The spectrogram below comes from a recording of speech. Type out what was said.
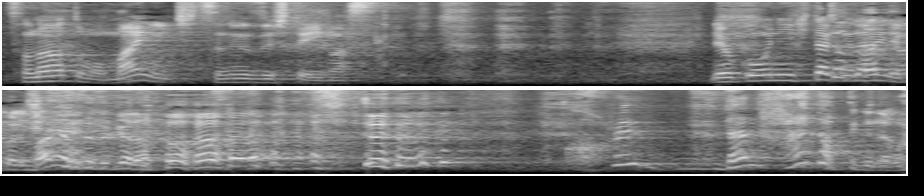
その後も毎日スヌーズしています。旅行に行きたくないのに。まだするから。これだんだん腹立ってくるなこ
